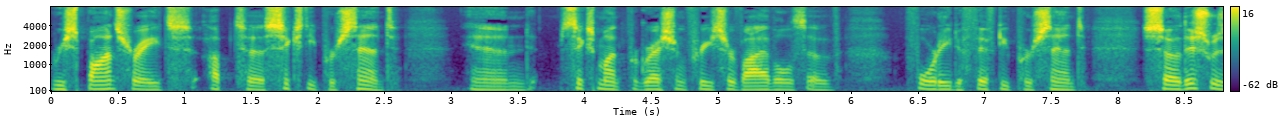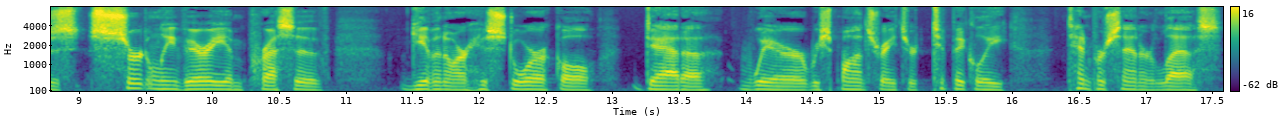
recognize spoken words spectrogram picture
response rates up to 60% and six month progression free survivals of 40 to 50%. So this was certainly very impressive given our historical data where response rates are typically 10% or less.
